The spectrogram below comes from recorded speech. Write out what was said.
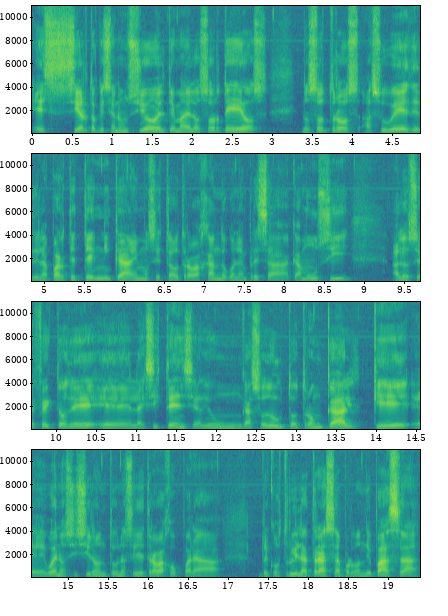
Es cierto que se anunció el tema de los sorteos. Nosotros, a su vez, desde la parte técnica, hemos estado trabajando con la empresa Camusi a los efectos de eh, la existencia de un gasoducto troncal que, eh, bueno, se hicieron toda una serie de trabajos para reconstruir la traza por donde pasa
